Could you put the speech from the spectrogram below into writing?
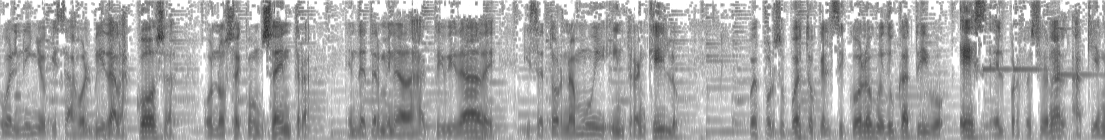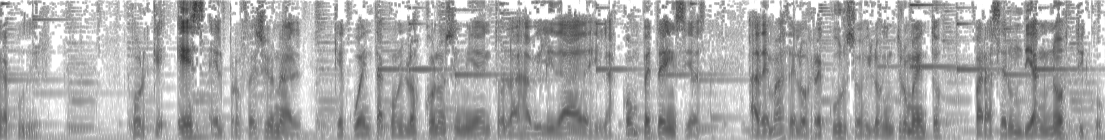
o el niño quizás olvida las cosas o no se concentra en determinadas actividades y se torna muy intranquilo. Pues por supuesto que el psicólogo educativo es el profesional a quien acudir porque es el profesional que cuenta con los conocimientos, las habilidades y las competencias, además de los recursos y los instrumentos, para hacer un diagnóstico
